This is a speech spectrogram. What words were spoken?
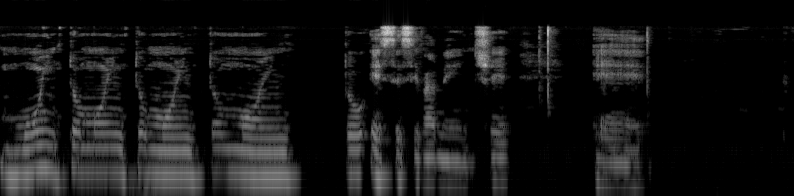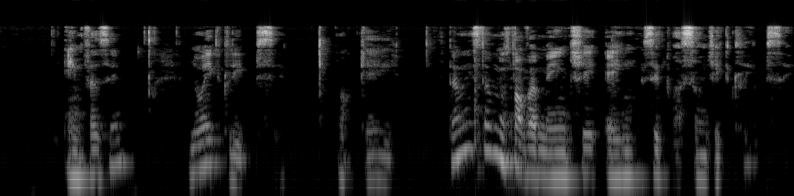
muito, muito, muito, muito excessivamente é, ênfase no eclipse, ok? Então estamos novamente em situação de eclipse.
